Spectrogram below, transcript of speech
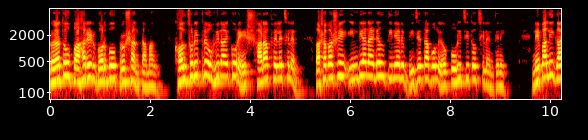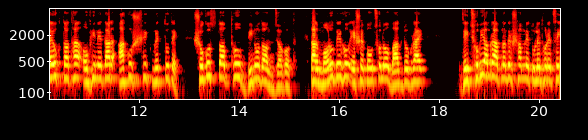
প্রয়াত পাহাড়ের গর্ব প্রশান্ত তামাং। খল চরিত্রে অভিনয় করে সাড়া ফেলেছিলেন। পাশাপাশি ইন্ডিয়ান আইডল তিনের বিজেতা বলেও পরিচিত ছিলেন তিনি। নেপালি গায়ক তথা অভিনেতার আকস্মিক মৃত্যুতে শোকস্তব্ধ বিনোদন জগৎ। তার মরদেহ এসে পৌঁছলো বাগডোগরায়। যেই ছবি আমরা আপনাদের সামনে তুলে ধরেছি,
